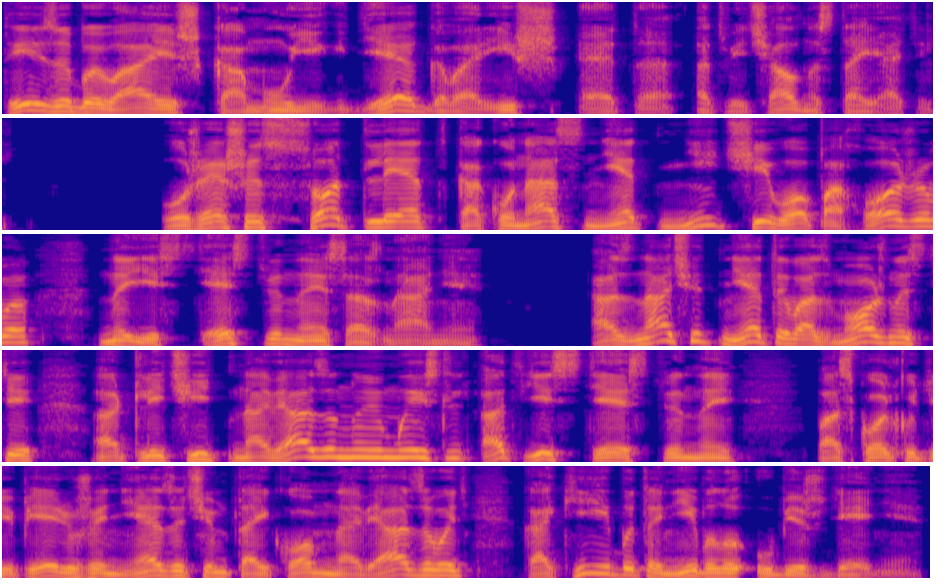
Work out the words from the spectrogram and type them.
«Ты забываешь, кому и где говоришь это», — отвечал настоятель. «Уже шестьсот лет, как у нас нет ничего похожего на естественное сознание. А значит, нет и возможности отличить навязанную мысль от естественной, поскольку теперь уже незачем тайком навязывать какие бы то ни было убеждения.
